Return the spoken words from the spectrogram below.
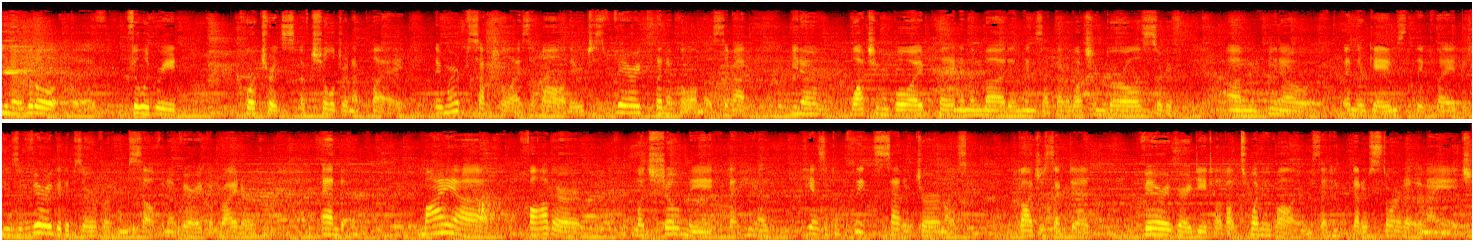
you know, little uh, filigreed portraits of children at play. They weren't sexualized at all. They were just very clinical almost about, you know, watching a boy playing in the mud and things like that, or watching girls sort of um, you know, in their games that they played. But he was a very good observer himself and a very good writer. And my uh, father once showed me that he had he has a complete set of journals, Gajdusek did, very very detailed, about 20 volumes that he, that are stored at NIH.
